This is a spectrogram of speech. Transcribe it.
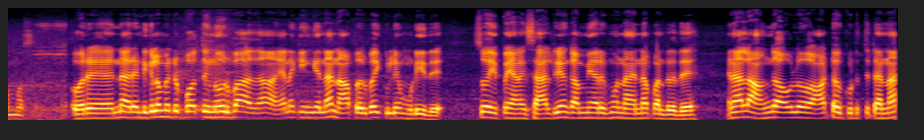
ஆமாம் சார். ஒரு என்ன ரெண்டு கிலோமீட்டர் போகிறதுக்கு நூறுரூபா தான். எனக்கு இங்கேன்னா நாற்பது ரூபாய்க்குள்ளேயே முடியுது. ஸோ இப்போ எனக்கு சேலரியும் கம்மியாக இருக்கும் நான் என்ன பண்ணுறது என்னால் அங்கே அவ்வளோ ஆட்டோ கொடுத்துட்டேன்னா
